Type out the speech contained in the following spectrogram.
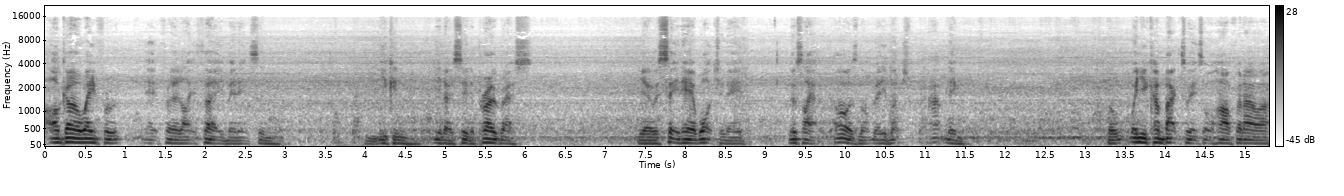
I'll go away for it for like 30 minutes and you can you know see the progress. Yeah, we're sitting here watching it. Looks like oh, there's not really much happening. But when you come back to it, sort of half an hour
